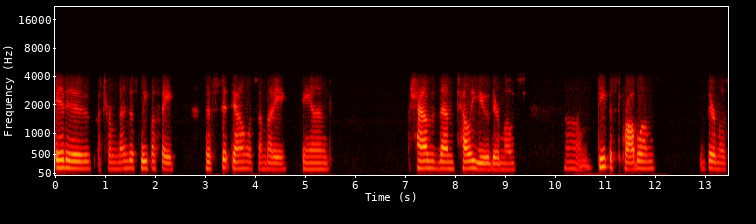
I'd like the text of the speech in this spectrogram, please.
It is a tremendous leap of faith to sit down with somebody and have them tell you their most um, deepest problems, their most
